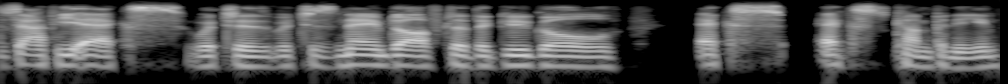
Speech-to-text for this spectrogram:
Zappi X, which is which is named after the Google X X company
